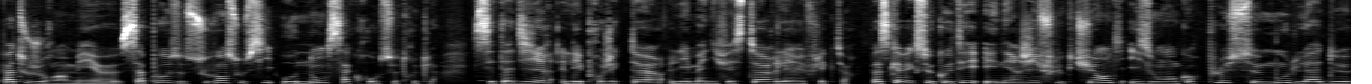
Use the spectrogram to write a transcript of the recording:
pas toujours, hein, mais euh, ça pose souvent souci aux non-sacro, ce truc-là. C'est-à-dire les projecteurs, les manifesteurs, les réflecteurs. Parce qu'avec ce côté énergie fluctuante, ils ont encore plus ce mood-là de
